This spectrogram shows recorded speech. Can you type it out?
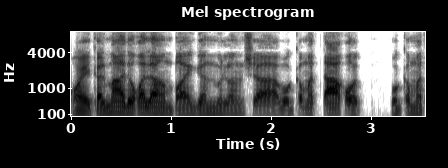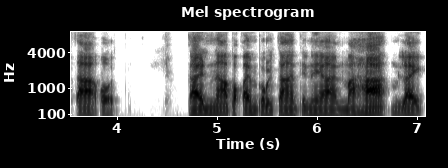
Okey, kalmado ka lang, pakinggan mo lang siya, 'wag kang matakot, 'wag kang matakot. Dahil napakaimportante na 'yan, maha like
